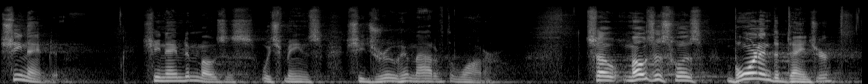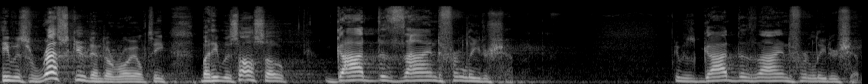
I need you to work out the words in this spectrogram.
She named him. She named him Moses, which means she drew him out of the water. So Moses was born into danger, he was rescued into royalty, but he was also God designed for leadership. He was God designed for leadership.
